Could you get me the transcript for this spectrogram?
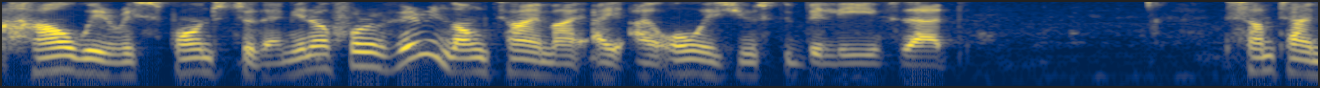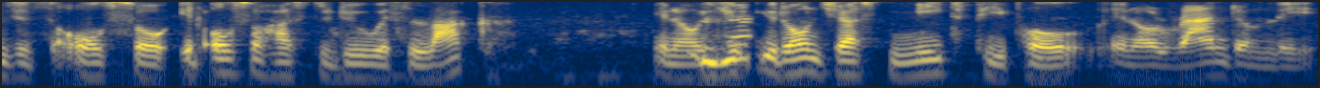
how we respond to them. You know, for a very long time, I I, I always used to believe that sometimes it's also it also has to do with luck. You know you, you don't just meet people you know randomly.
